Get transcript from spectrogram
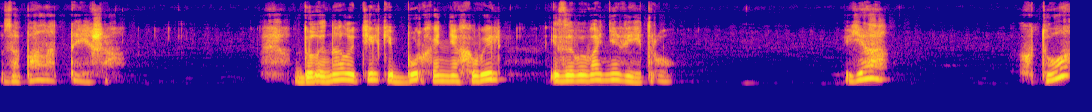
запала тиша. Долинало тільки бурхання хвиль і завивання вітру. Я? Хто?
